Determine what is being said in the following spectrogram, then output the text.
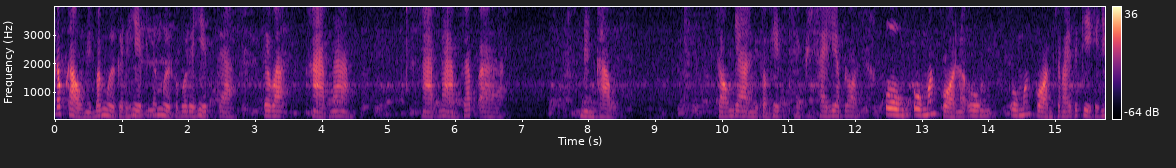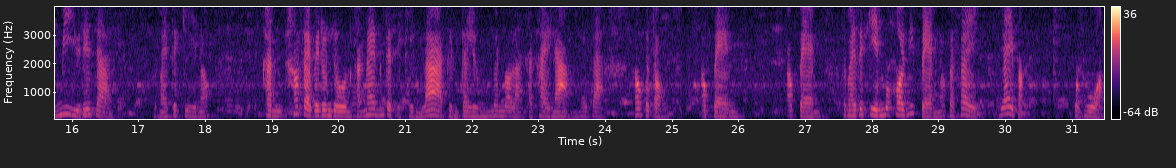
กับเข้านี่บางมือก็ได้เฮ็ดลางมื้อก็บ่ได้เฮ็ดจ้าแต่ว่าหาบน้ำหาบน้ำกับอ่าหนึ่งเข้าสองอย่างนี่ต้องเฮ็ดให้ให้เรียบร้อยอ่งโอ่งมังกรน่ะอ่งโอ่งมังกรสมัยตะกี้ก็ยังมีอยู่เด้จ้าสมัยตะกี้เนาะ คันเฮาใส่ไปโดนๆข้างในมันก็สิขึ้นล่าขึ้นตะลึมม่นบ่ละตะไคร่น้ำแม่จ้ะเฮาก็ต้องเอาแปรงเอาแปรงสมัยตะกี้บ่คอยมีแปรงเนาะก็ใช้ใยบักบักบวบ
